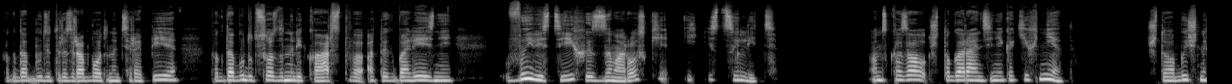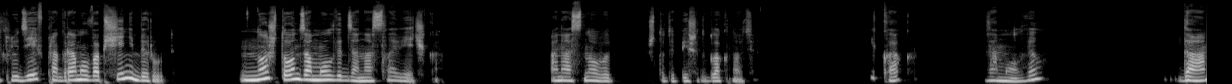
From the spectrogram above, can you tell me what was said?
когда будет разработана терапия, когда будут созданы лекарства от их болезней, вывести их из заморозки и исцелить. Он сказал, что гарантий никаких нет, что обычных людей в программу вообще не берут, но что он замолвит за нас словечко. Она снова что-то пишет в блокноте. И как? Замолвил? Да,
